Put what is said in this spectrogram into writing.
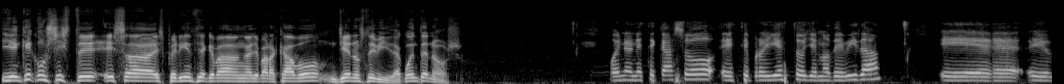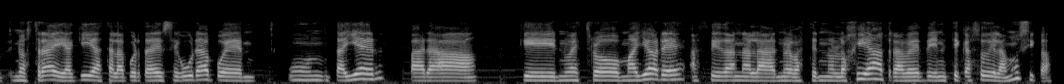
¿Y en qué consiste esa experiencia que van a llevar a cabo llenos de vida? Cuéntenos. Bueno, en este caso, este proyecto lleno de vida eh, eh, nos trae aquí hasta la Puerta de Segura pues un taller para que nuestros mayores accedan a las nuevas tecnologías a través de, en este caso, de la música,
